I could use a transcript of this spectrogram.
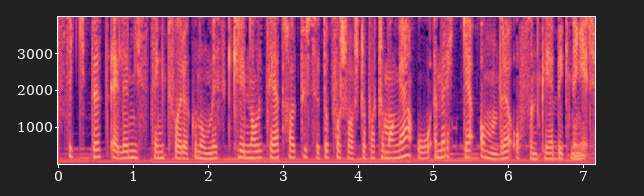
siktet eller mistenkt for økonomisk kriminalitet har pusset opp Forsvarsdepartementet og en rekke andre offentlige bygninger.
